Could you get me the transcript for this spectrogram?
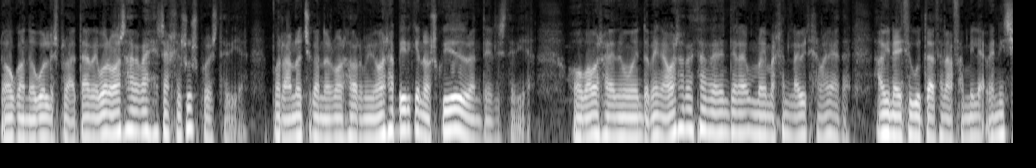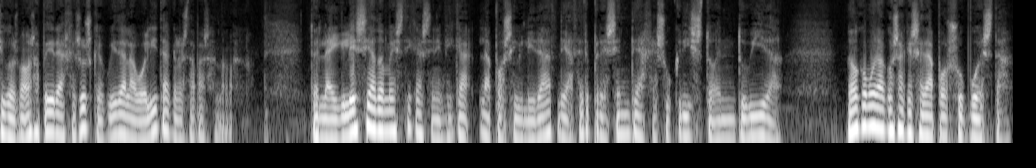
Luego cuando vuelves por la tarde, bueno, vamos a dar gracias a Jesús por este día. Por la noche cuando nos vamos a dormir, vamos a pedir que nos cuide durante este día. O vamos a ver en un momento, venga, vamos a rezar delante de una imagen de la Virgen María. Hay una dificultad en la familia, venid chicos, vamos a pedir a Jesús que cuide a la abuelita que lo está pasando mal. Entonces la iglesia doméstica significa la posibilidad de hacer presente a Jesucristo en tu vida, no como una cosa que se da por supuesta,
